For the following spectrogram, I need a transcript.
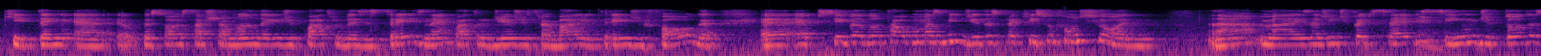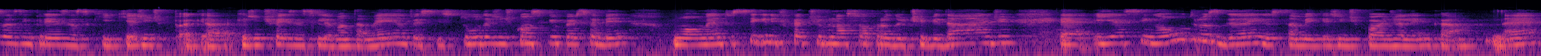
que tem, é, é, o pessoal está chamando aí de quatro vezes três, né, quatro dias de trabalho e três de folga, é, é possível adotar algumas medidas para que isso funcione. Né? Mas a gente percebe sim de todas as empresas que, que, a gente, que a gente fez esse levantamento, esse estudo, a gente conseguiu perceber um aumento significativo na sua produtividade é, e assim outros ganhos também que a gente pode elencar, né?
